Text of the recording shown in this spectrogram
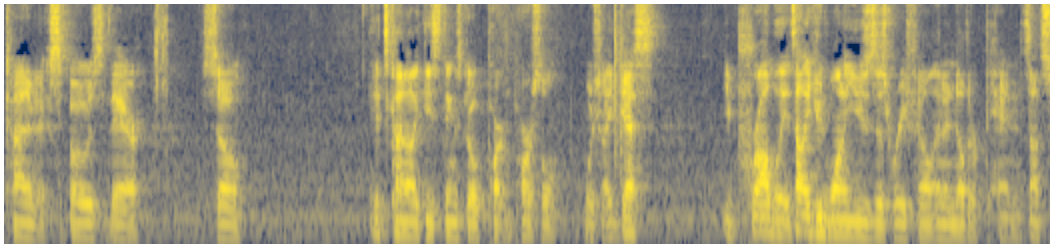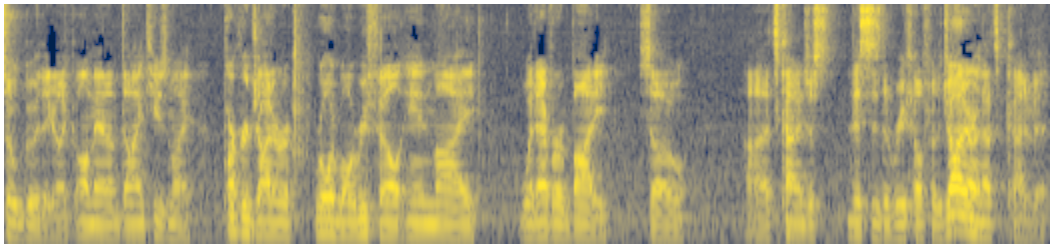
kind of exposed there. So it's kind of like these things go part and parcel, which I guess you probably, it's not like you'd want to use this refill in another pen. It's not so good that you're like, oh man, I'm dying to use my Parker Jotter rollerball refill in my whatever body. So uh, it's kind of just, this is the refill for the jotter and that's kind of it.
